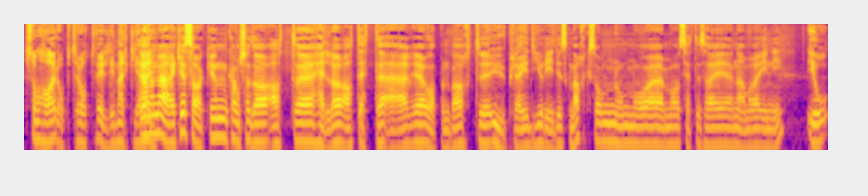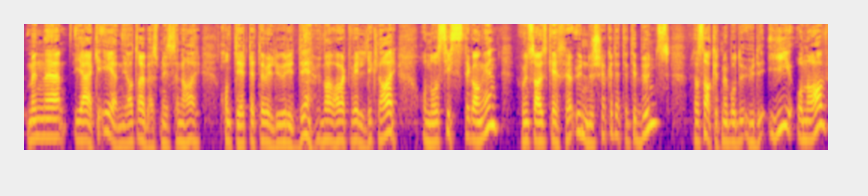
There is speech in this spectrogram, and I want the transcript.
som har opptrådt veldig merkelig her? Ja, men Er ikke saken kanskje da at uh, heller at dette er uh, åpenbart upløyd juridisk mark som noen må, må sette seg nærmere inn i? Jo, men eh, jeg er ikke enig i at arbeidsministeren har håndtert dette veldig uryddig. Hun har vært veldig klar. Og nå siste gangen Hun sa hun skal undersøke dette til bunns. Hun har snakket med både UDI og Nav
